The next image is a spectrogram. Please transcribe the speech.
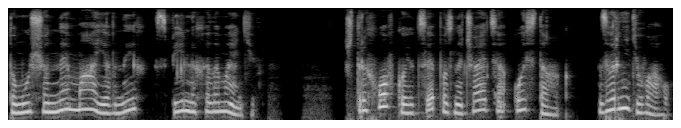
тому що немає в них спільних елементів. Штриховкою це позначається ось так. Зверніть увагу,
